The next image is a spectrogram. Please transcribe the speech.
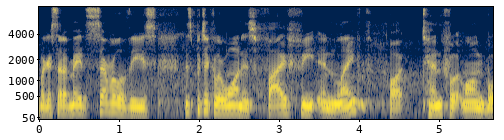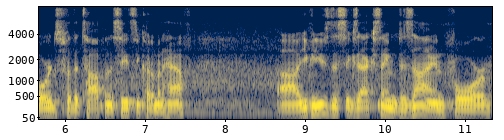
like I said, I've made several of these. This particular one is 5 feet in length. Bought 10 foot long boards for the top and the seats and cut them in half. Uh, you can use this exact same design for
